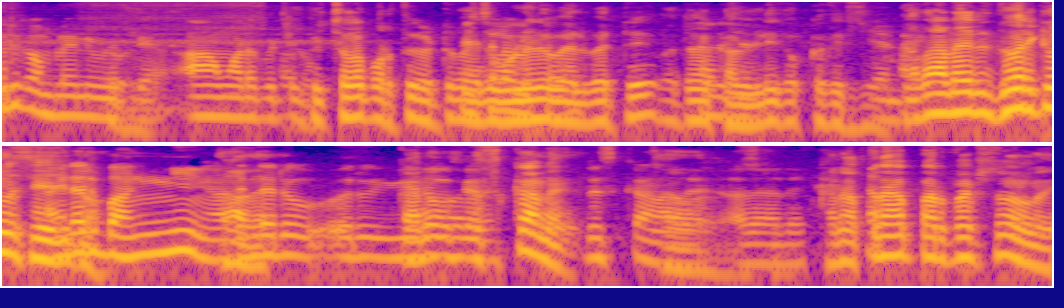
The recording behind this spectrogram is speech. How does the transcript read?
ഒരു കംപ്ലൈന്റും വരില്ല പിച്ചള പുറത്ത് കെട്ടും അതിന്റെ ഉള്ളിൽ വെൽവെറ്റ് മറ്റേ കള്ളി ഇതൊക്കെ തിരിച്ചു. അതാണ് ഇതുവരെയുള്ള സ്റ്റേജ് ഭംഗി കാരണം റിസ്ക് ആണ്. റിസ്ക് ആണ്. കാരണം അത്ര പെർഫെക്ഷൻ ആണ്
